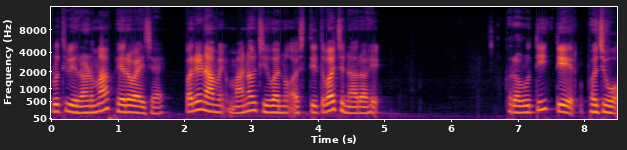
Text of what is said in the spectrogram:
પૃથ્વી રણમાં ફેરવાઈ જાય. પરિણામે માનવ જીવનનું અસ્તિત્વ જ ન રહે. પ્રવૃત્તિ તેર. ભજવો.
